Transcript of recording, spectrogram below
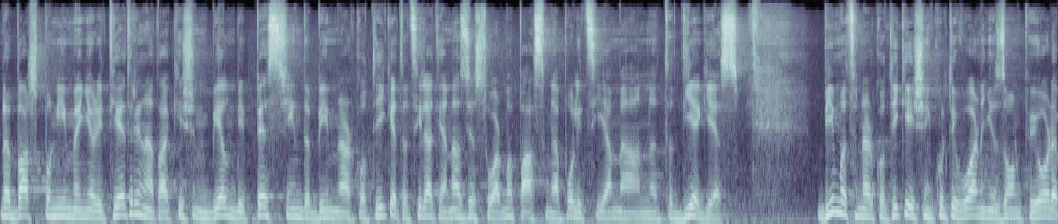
Në bashkëpunim me njëri-tjetrin, ata kishin mbjellë mbi pesëqind bimë narkotike, të cilat janë asgjësuar më pas nga policia me anë të djegies. Bimët narkotike ishin kultivuar në një zonë pyjore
